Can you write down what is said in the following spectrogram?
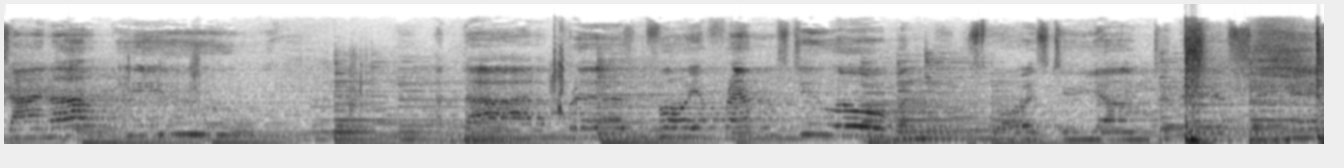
sign up for you. I'm not a present for your friends to open. This boy's too young to be singing.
